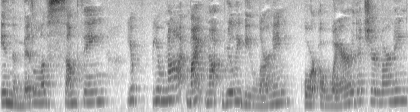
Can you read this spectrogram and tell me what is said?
in the middle of something, you're you're not might not really be learning or aware that you're learning,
